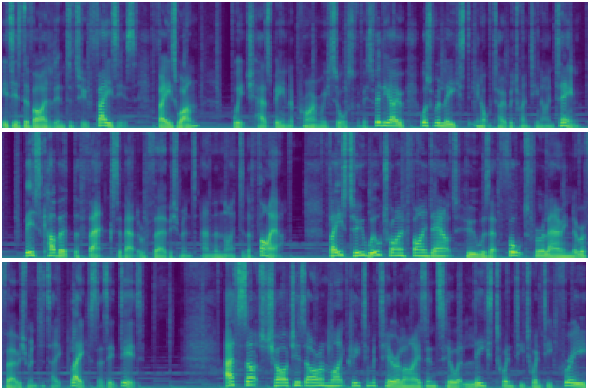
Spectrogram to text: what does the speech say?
It is divided into two phases. Phase 1, which has been the primary source for this video, was released in October 2019. This covered the facts about the refurbishment and the night of the fire. Phase 2 will try and find out who was at fault for allowing the refurbishment to take place, as it did. As such, charges are unlikely to materialise until at least 2023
